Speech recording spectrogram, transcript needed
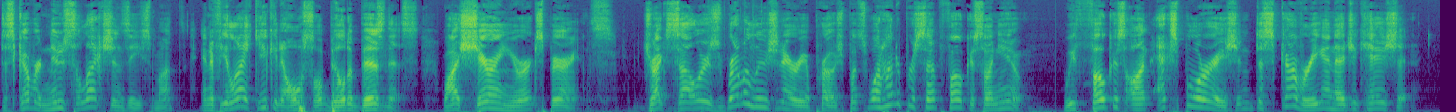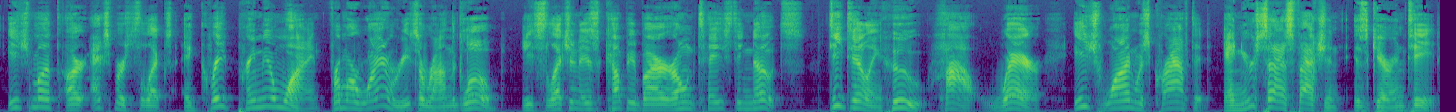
Discover new selections each month. And if you like, you can also build a business while sharing your experience. Cellars' revolutionary approach puts 100% focus on you. We focus on exploration, discovery, and education. Each month, our expert selects a great premium wine from our wineries around the globe. Each selection is accompanied by our own tasting notes, detailing who, how, where each wine was crafted, and your satisfaction is guaranteed.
